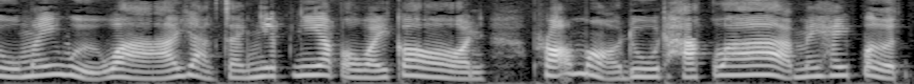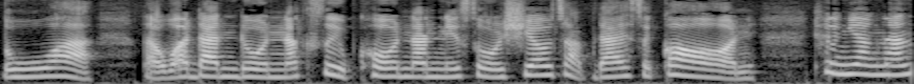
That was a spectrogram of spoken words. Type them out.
ดูไม่หวือหวาอยากจะเงียบๆเอาไว้ก่อน เพราะหมอดูทักว่าไม่ให้เปิดตัว แต่ว่าดันโดนนักสืบโคนันในโซเชียลจับได้ซะก่อน ถึงอย่างนั้น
